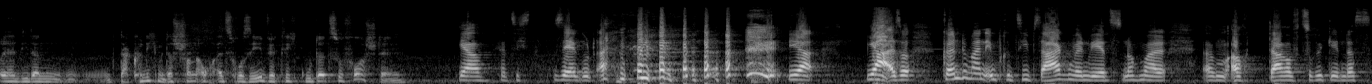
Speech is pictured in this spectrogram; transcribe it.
äh, die dann, da könnte ich mir das schon auch als Rosé wirklich gut dazu vorstellen. Ja, hört sich sehr gut an. ja. Ja, also könnte man im Prinzip sagen, wenn wir jetzt nochmal ähm, auch darauf zurückgehen, dass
